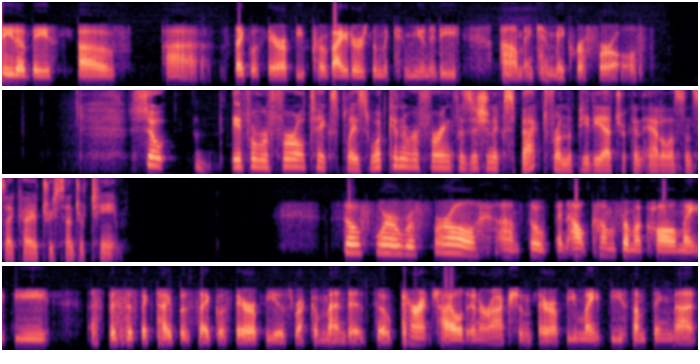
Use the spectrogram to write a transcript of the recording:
database of uh, psychotherapy providers in the community um, and can make referrals. So, if a referral takes place, what can the referring physician expect from the Pediatric and Adolescent Psychiatry Center team? So, for a referral, um, so an outcome from a call might be a specific type of psychotherapy is recommended. So, parent child interaction therapy might be something that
